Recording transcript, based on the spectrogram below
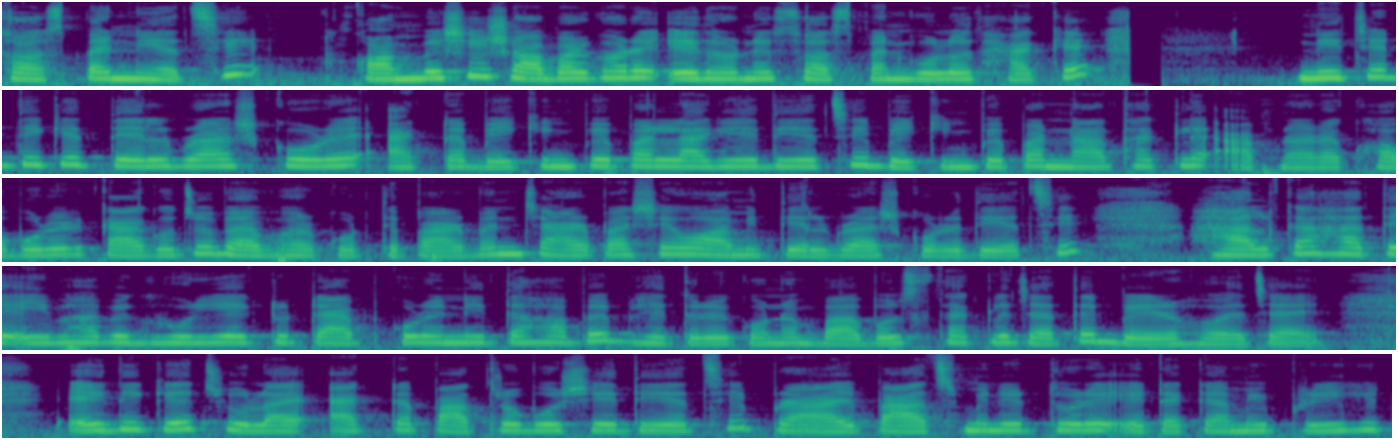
সসপ্যান নিয়েছি। কম বেশি সবার ঘরে এ ধরনের সসপ্যানগুলো থাকে। নিচের দিকে তেল ব্রাশ করে একটা বেকিং পেপার লাগিয়ে দিয়েছি। বেকিং পেপার না থাকলে আপনারা খবরের কাগজও ব্যবহার করতে পারবেন। চারপাশেও আমি তেল ব্রাশ করে দিয়েছি। হালকা হাতে এইভাবে ঘুরিয়ে একটু ট্যাপ করে নিতে হবে। ভেতরে কোনো বাবলস থাকলে যাতে বের হয়ে যায়। এইদিকে চুলায় একটা পাত্র বসিয়ে দিয়েছি। প্রায় পাঁচ মিনিট ধরে এটাকে আমি প্রিহিট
